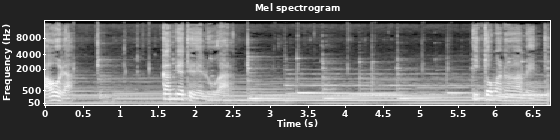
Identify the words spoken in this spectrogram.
Ahora, cámbiate de lugar y toma nuevamente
